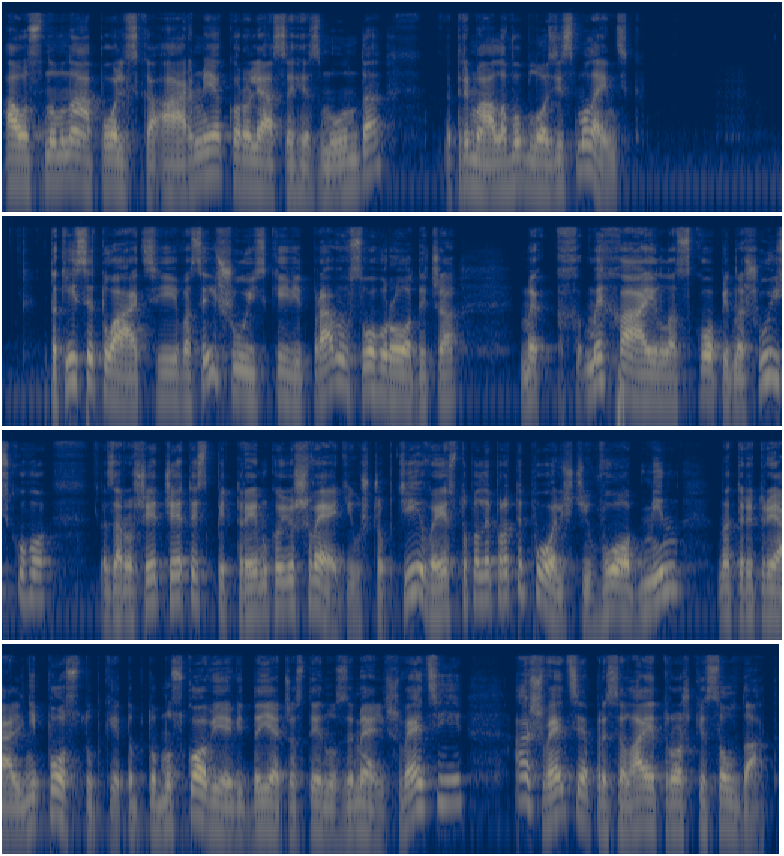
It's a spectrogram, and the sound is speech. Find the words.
а основна польська армія короля Сигизмунда тримала в облозі Смоленськ. В такій ситуації Василь Шуйський відправив свого родича Михайла Скопіна Шуйського зарушитись підтримкою шведів, щоб ті виступили проти Польщі в обмін на територіальні поступки. Тобто Московія віддає частину земель Швеції, а Швеція присилає трошки солдат.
